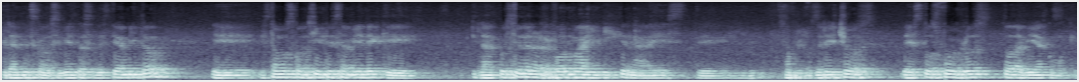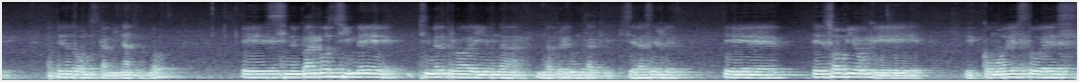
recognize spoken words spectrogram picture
grandes conocimientos en este ámbito. Eh, estamos conscientes también de que la cuestión de la reforma indígena este, sobre los derechos de estos pueblos todavía como que apenas vamos caminando, ¿no? Eh, sin embargo, sí me, sí me entró ahí una, una pregunta que quisiera hacerle. Eh, es obvio que como esto es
